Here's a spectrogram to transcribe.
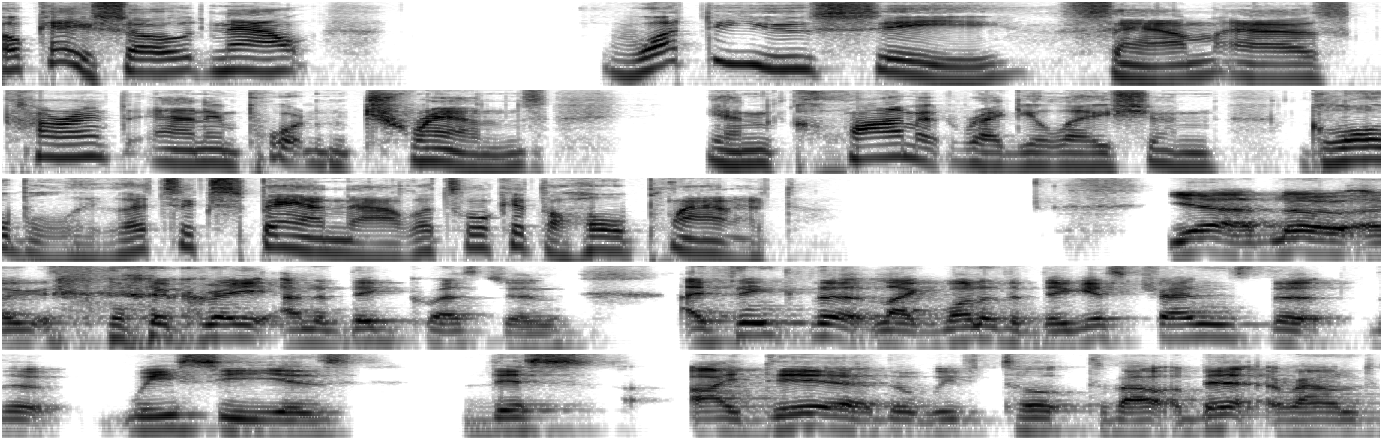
okay so now what do you see sam as current and important trends in climate regulation globally? Let's expand now. Let's look at the whole planet. Yeah, no, a, a, great and a big question. I think that like one of the biggest trends that that we see is this idea that we've talked about a bit around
